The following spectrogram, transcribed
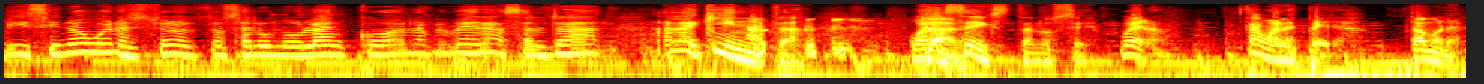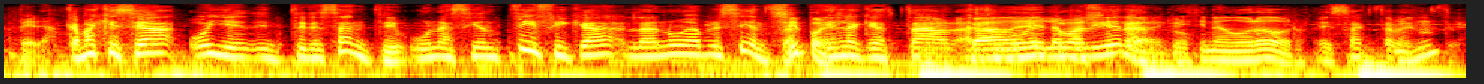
Y si no, bueno, si no, sale humo blanco a la primera, saldrá a la quinta. O a la sexta, no sé. Bueno, estamos a la espera. Estamos a la espera. Capaz que sea, oye, interesante, una científica, la nueva presidenta. Sí, pues. Es la que está Cada vez la liderando. Cristina Dorador. Exactamente.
